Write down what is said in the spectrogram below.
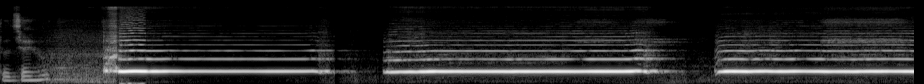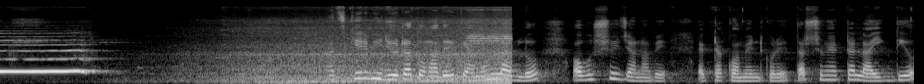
তো যাই হোক। ভিডিওটা তোমাদের কেমন লাগল অবশ্যই জানাবে একটা কমেন্ট করে। তার সঙ্গে একটা লাইক দিও।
